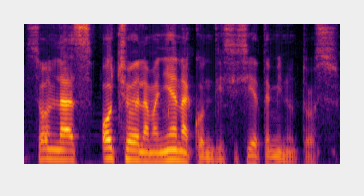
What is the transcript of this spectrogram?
Son las 8 de la mañana con 17 minutos.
